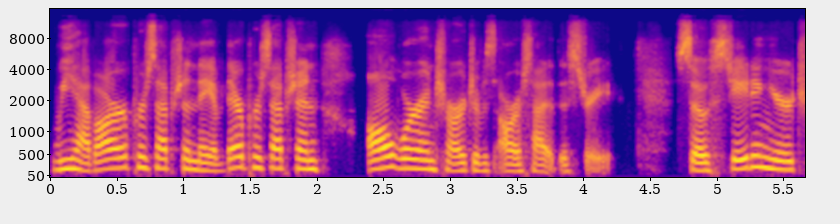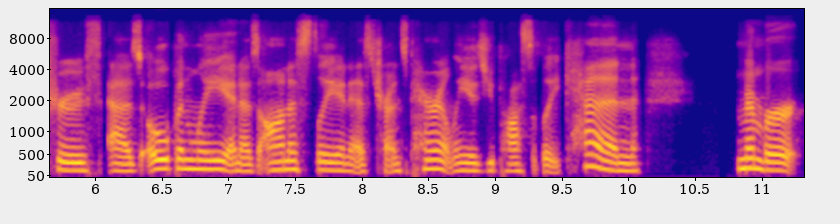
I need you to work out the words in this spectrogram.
We have our perception, they have their perception. All we're in charge of is our side of the street. So stating your truth as openly and as honestly and as transparently as you possibly can. Remember,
